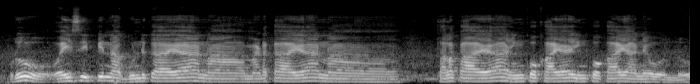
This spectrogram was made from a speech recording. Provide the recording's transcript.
ఇప్పుడు వైసీపీ నా గుండెకాయ నా మెడకాయ నా తలకాయ ఇంకో కాయ ఇంకో కాయ అనేవాళ్ళు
